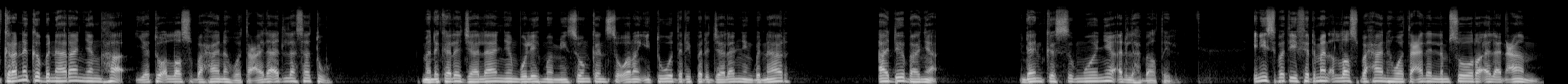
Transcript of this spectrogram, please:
Kerana kebenaran yang hak, iaitu Allah Subhanahu Wa Taala adalah satu. Manakala jalan yang boleh memisungkan seorang itu daripada jalan yang benar, ada banyak. Dan kesemuanya adalah batil. Ini seperti firman Allah Subhanahu Wa Taala dalam surah Al-An'am.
